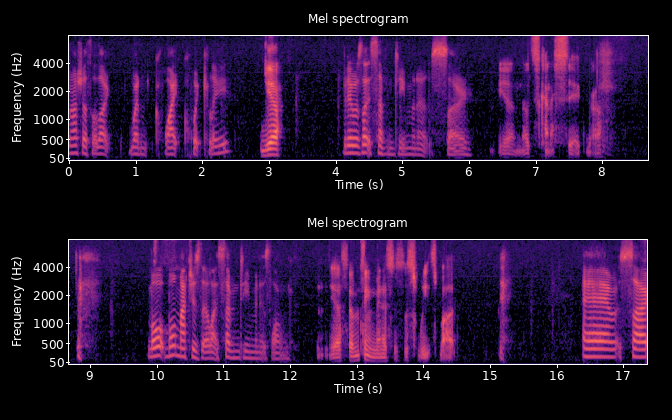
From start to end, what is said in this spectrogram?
match, I thought that went quite quickly, yeah. but it was like 17 minutes, so Yeah, that's kind of sick, bro. more more matches that are like 17 minutes long. Yeah, 17 minutes is the sweet spot. Um, so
